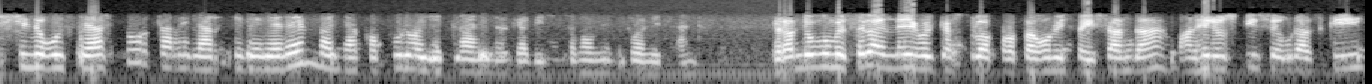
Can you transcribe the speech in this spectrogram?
ezin dugu zehaztu, urtarri larte bederen, baina kopuru horietan gabitza momentu honetan. Eran dugu bezala, nahi ikastula protagonista izan da, manerozki, segurazki,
